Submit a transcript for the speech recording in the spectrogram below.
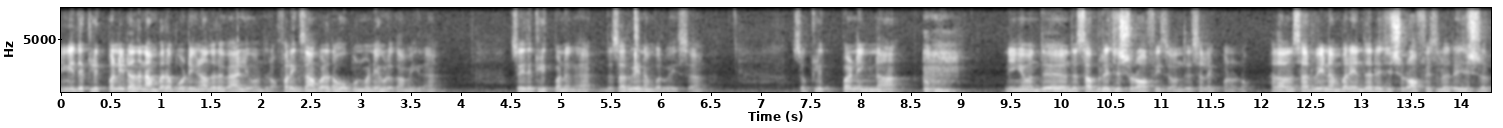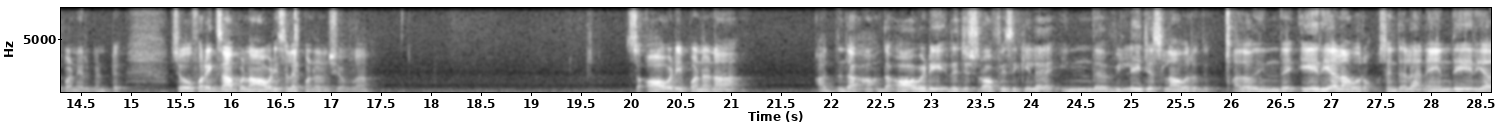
நீங்கள் இதை கிளிக் பண்ணிவிட்டு அந்த நம்பரை போட்டிங்கன்னா அதோட வேல்யூ வந்துடும் ஃபார் எக்ஸாம்பிள் நான் ஓப்பன் பண்ணி உங்களுக்கு காமிக்கிறேன். ஸோ இதை கிளிக் பண்ணுங்கள் இந்த சர்வே நம்பர் வைஸை ஸோ கிளிக் பண்ணிங்கன்னா நீங்கள் வந்து அந்த சப் ரெஜிஸ்டர் ஆஃபீஸ் வந்து செலக்ட் பண்ணணும். அதாவது சர்வே நம்பர் எந்த ரெஜிஸ்டர் ஆஃபீஸில் ரெஜிஸ்டர் பண்ணியிருக்குன்ட்டு ஸோ ஃபார் எக்ஸாம்பிள் நான் ஆவடி செலக்ட் பண்ணுறேன்னு வச்சுக்கோங்களேன். ஸோ ஆவடி பண்ணனா அந்த அந்த ஆவடி ரெஜிஸ்டர் ஆஃபீஸு கீழே இந்த வில்லேஜஸ்லாம் வருது. அதாவது இந்த ஏரியாலாம் வரும். ஸோ இதில் நான் எந்த ஏரியா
